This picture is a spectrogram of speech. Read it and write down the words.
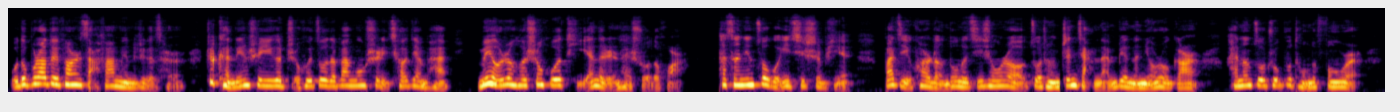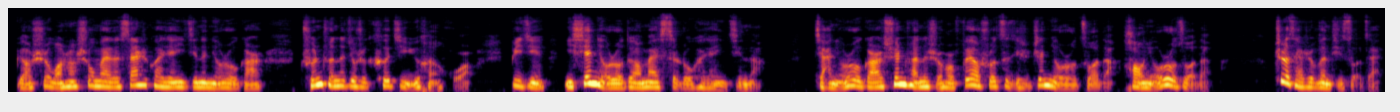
我都不知道对方是咋发明的这个词儿，这肯定是一个只会坐在办公室里敲键盘，没有任何生活体验的人才说的话。他曾经做过一期视频，把几块冷冻的鸡胸肉做成真假难辨的牛肉干，还能做出不同的风味。表示网上售卖的三十块钱一斤的牛肉干，纯纯的就是科技与狠活。毕竟你鲜牛肉都要卖四十多块钱一斤呢。假牛肉干宣传的时候，非要说自己是真牛肉做的，好牛肉做的，这才是问题所在。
